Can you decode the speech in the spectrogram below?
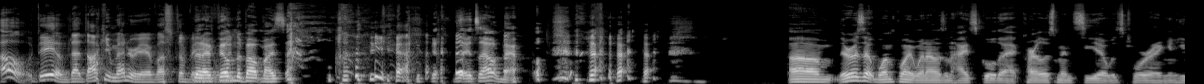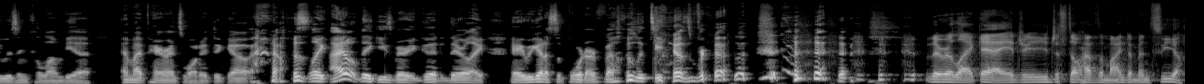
"Oh, damn, that documentary I must have made." that I filmed when- about myself. yeah, it's out now. um, there was at one point when I was in high school that Carlos Mencia was touring and he was in Columbia, and my parents wanted to go. I was like, I don't think he's very good. And they're like, Hey, we gotta support our fellow Latinos, bro. they were like, "Yeah, Andrew, you just don't have the mind of Mencia."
